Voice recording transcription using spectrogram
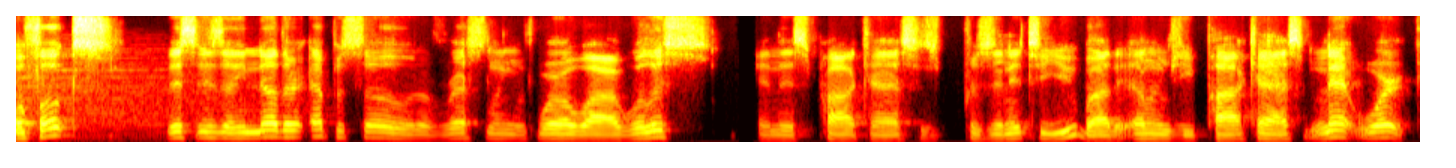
Well, folks, this is another episode of Wrestling with Worldwide Willis, and this podcast is presented to you by the LMG Podcast Network.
